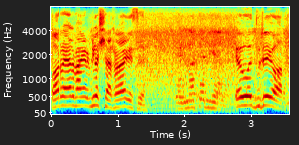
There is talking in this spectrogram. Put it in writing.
ওর এর ভাগেরগুলো শেষ হয়ে গেছে। এগুলো হচ্ছে নিয়ে ওই দুটোই ওর।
